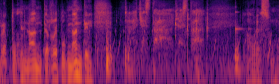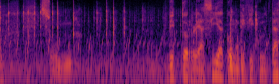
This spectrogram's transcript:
repugnante, repugnante. Ya está, ya está. Ahora su... su... Víctor rehacía con dificultad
